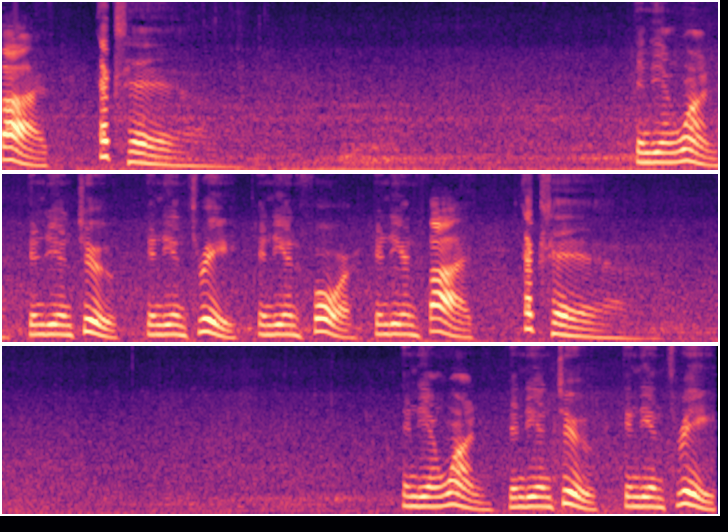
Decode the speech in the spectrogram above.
5. Exhale. Indian 1, Indian 2, Indian 3, Indian 4, Indian 5. Exhale. Indian 1, Indian 2, Indian 3,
